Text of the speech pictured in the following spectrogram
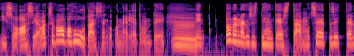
iso asia, vaikka se vauva huutaisi sen koko neljä tuntia, mm. niin todennäköisesti hän kestää, mutta se, että sitten,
